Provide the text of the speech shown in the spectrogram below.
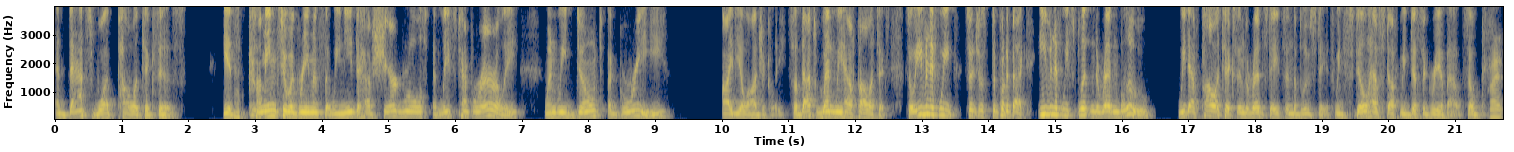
And that's what politics is. It's mm-hmm. coming to agreements that we need to have shared rules, at least temporarily, when we don't agree ideologically. So that's when we have politics. So even if we, so just to put it back, even if we split into red and blue, we'd have politics in the red states and the blue states. We'd still have stuff we disagree about. So right.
